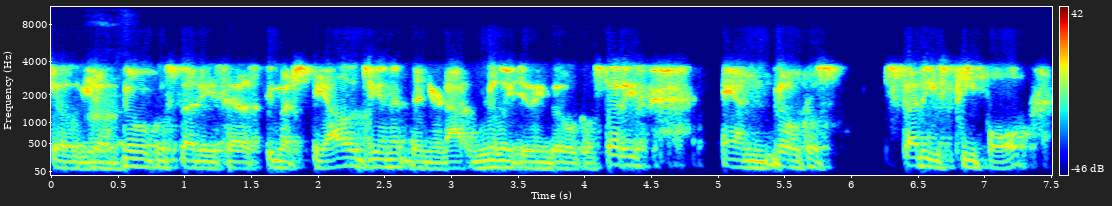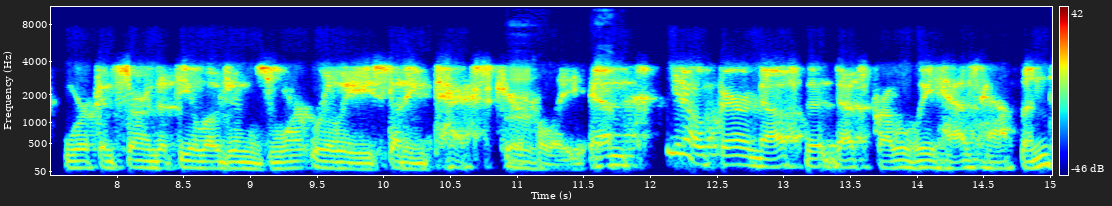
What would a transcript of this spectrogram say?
So, you know, biblical studies has too much theology in it, then you're not really doing biblical studies. And biblical studies people were concerned that theologians weren't really studying text carefully. And, you know, fair enough that that's probably has happened.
